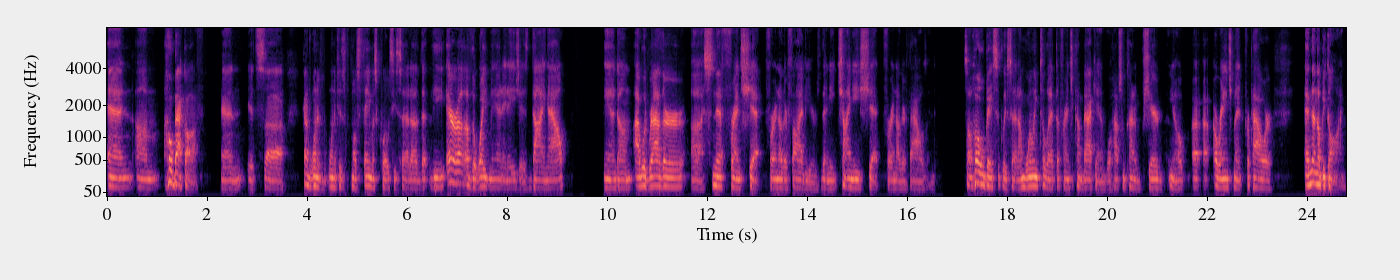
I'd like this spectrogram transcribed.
And um, Ho backed off. And it's uh, kind of one of, one of his most famous quotes. He said uh, that the era of the white man in Asia is dying out and um, I would rather uh, sniff French shit for another five years than eat Chinese shit for another thousand. So Ho basically said, I'm willing to let the French come back in. We'll have some kind of shared, you know, uh, arrangement for power, and then they'll be gone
